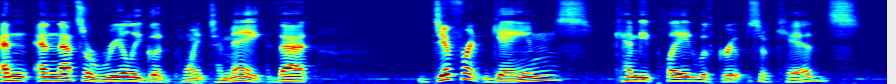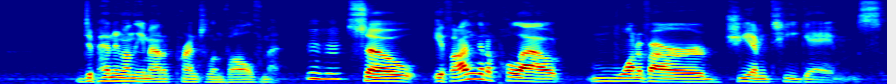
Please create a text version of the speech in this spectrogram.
And and that's a really good point to make that different games can be played with groups of kids depending on the amount of parental involvement. Mm-hmm. So if I'm going to pull out one of our GMT games,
